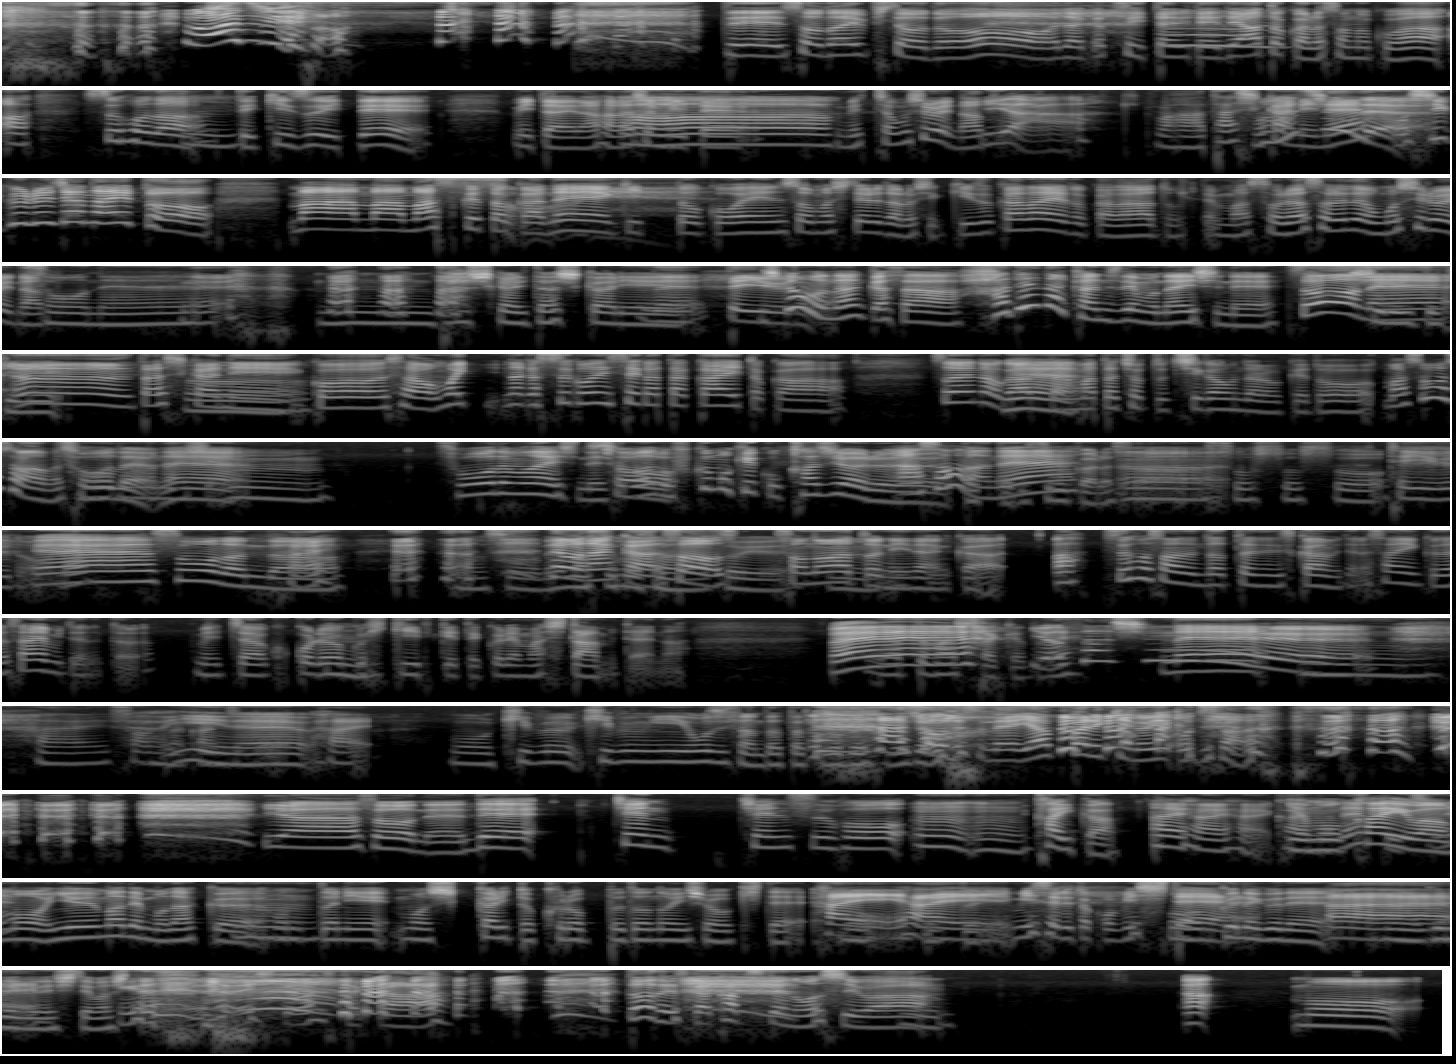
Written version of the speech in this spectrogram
ジ？そう。でそのエピソードをなんかツイッター見てで後からその子は「あスホだ」って気づいて、みたいな話をあ見てめっちゃ面白いなとーいやまあ確かにね押しぐるじゃないと。まあまあマスクとかねきっとこう演奏もしてるだろうし気づかないのかなと思ってまあそれはそれで面白いなと。そうね。ね。うん 確かに確かに、ねっていうしかもななんかさ派手な感じでもないしね。そうね。うん確かに。うん。こうさ思いなんかすごい背が高いとかそういうのがあったらね。またちょっと違うんだろうけど、まあそうさんはそうでもないし。そうだよね。うんそうでもないしね。しかもそうなんか服も結構カジュアルだあったそうだね。りするからさ。うん。そうそうそう。っていうのをね、えー、そうなんだ、はい。あそうね。でもなんか、まあそうその後にうん。なんか「あスホさんだったんですか?」みたいな「サインください」みたいな言ったらめっちゃ快く引き受けてくれましたみたいな、えーやってましたけどね。優しい。ね。うん。はいそんな感じで。いいね。はい。もう気分気分いいおじさんだったってことですね そうですね。やっぱり気のいいおじさん。いやーそうね。でチェンチェンスホうんうん。カイか。はいはいはい。いやもうカイはうもう言うまでもなく、うん。本当にもうしっかりとクロップドの衣装を着てはいはい。見せるとこ見しもてうぐねぐね、はい。うんぐねぐねしてました。ね。してましたか。どうですかかつての推しは、うん。あも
